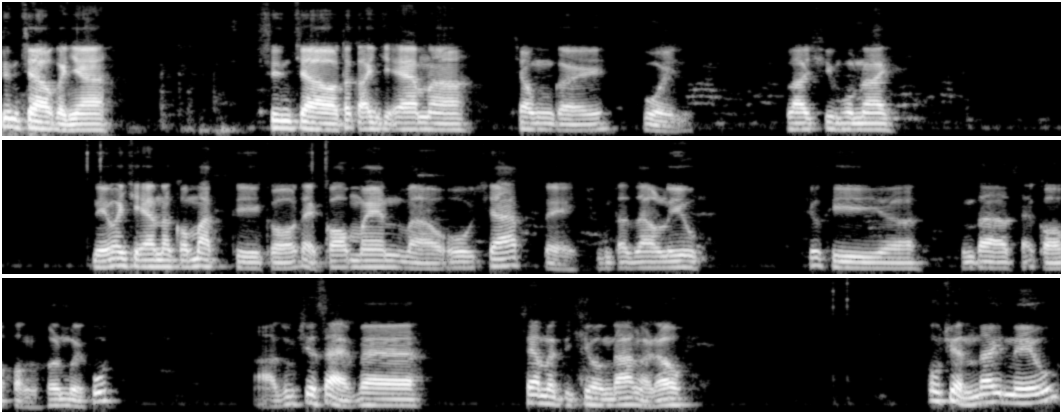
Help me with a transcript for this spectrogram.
Xin chào cả nhà. Xin chào tất cả anh chị em à, trong cái buổi livestream hôm nay. Nếu anh chị em đang có mặt thì có thể comment vào ô chat để chúng ta giao lưu. Trước khi à, chúng ta sẽ có khoảng hơn 10 phút. À, Dũng chia sẻ về xem là thị trường đang ở đâu. Câu chuyện ở đây nếu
